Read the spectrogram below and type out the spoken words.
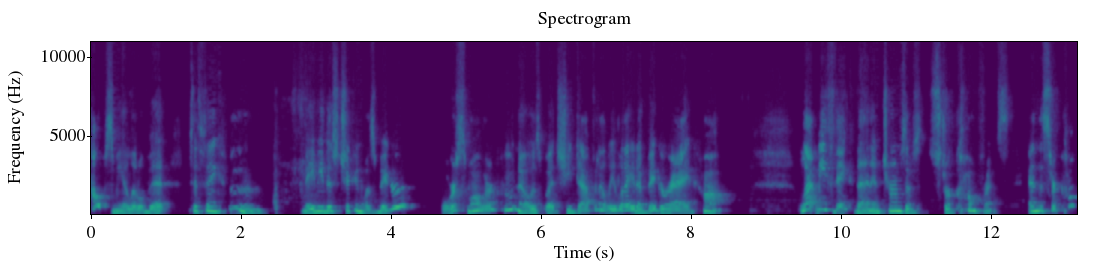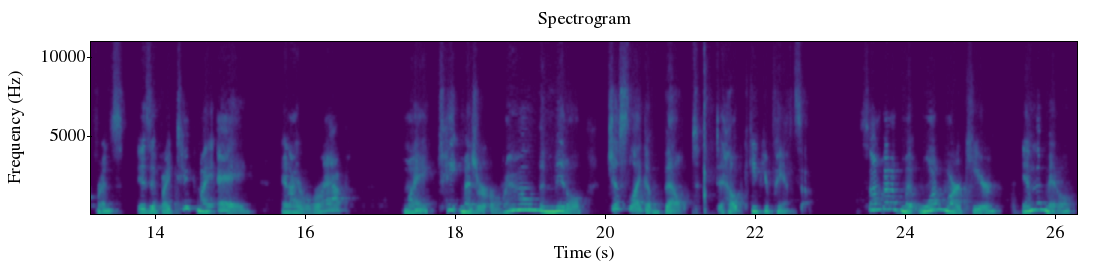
helps me a little bit to think, hmm, maybe this chicken was bigger or smaller, who knows, but she definitely laid a bigger egg, huh? Let me think then in terms of circumference. And the circumference is if I take my egg and I wrap my tape measure around the middle, just like a belt to help keep your pants up. So I'm going to put one mark here in the middle.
